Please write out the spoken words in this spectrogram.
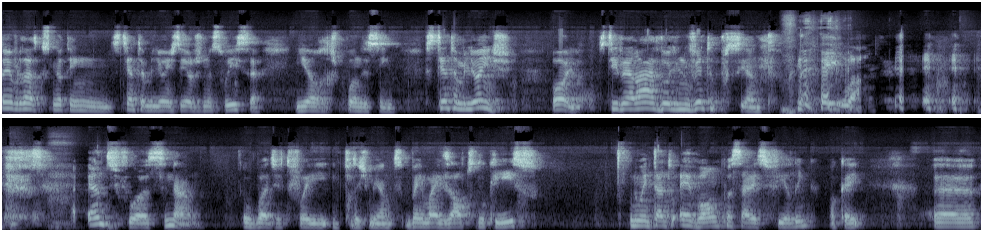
então é verdade que o senhor tem 70 milhões de euros na Suíça? E ele responde assim, 70 milhões? Olha, se estiver lá, dou-lhe 90%. é igual. Antes fosse, não. O budget foi, infelizmente, bem mais alto do que isso. No entanto, é bom passar esse feeling, ok? Uh,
